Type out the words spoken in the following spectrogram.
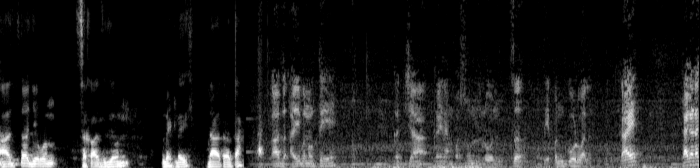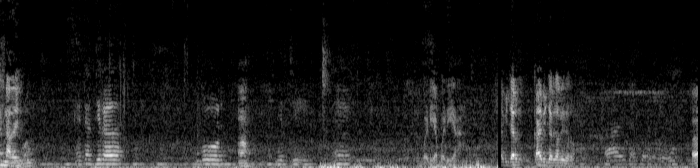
आता जेवण सकाळचं जेवण भेटलंय. डाळ तळका आज आई बनवते कच्च्या कैऱ्यांपासून लोणचं. ते पण गोडवालं. काय? काय काय टाकशील आता तू? याच्यात जिरं गोड हा. मिरची बढिया बढिया. काय विचार काय विचार चालू आहे काय जायचं. हा?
